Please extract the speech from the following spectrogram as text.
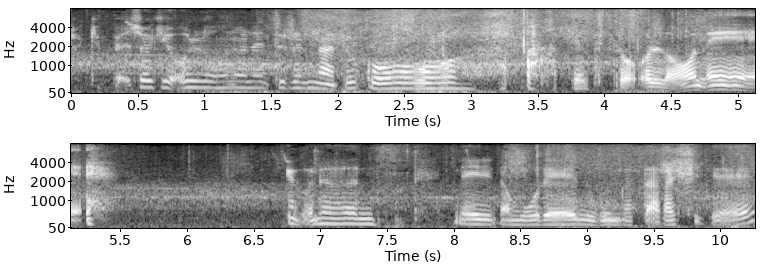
이렇게 뾰족이 올라오는 애들은 놔두고 아, 여기도 올라오네. 이거는 내일이나 모레 누군가 따라시대.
